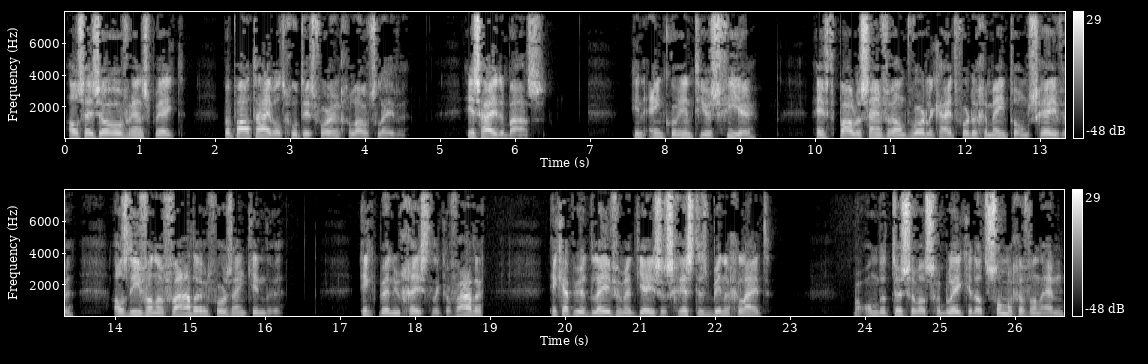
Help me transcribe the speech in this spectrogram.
als hij zo over hen spreekt. Bepaalt hij wat goed is voor hun geloofsleven? Is hij de baas? In 1 Corinthiërs 4 heeft Paulus zijn verantwoordelijkheid voor de gemeente omschreven als die van een vader voor zijn kinderen. ik ben uw geestelijke vader. Ik heb u het leven met Jezus Christus binnengeleid. Maar ondertussen was gebleken dat sommige van hen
